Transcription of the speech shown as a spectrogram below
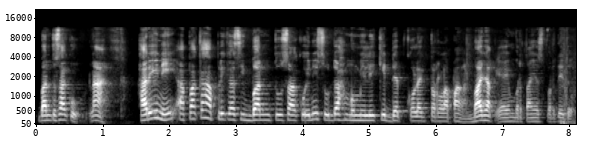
Bantu Saku. Nah, Hari ini apakah aplikasi Bantu Saku ini sudah memiliki debt collector lapangan? Banyak ya yang bertanya seperti itu.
